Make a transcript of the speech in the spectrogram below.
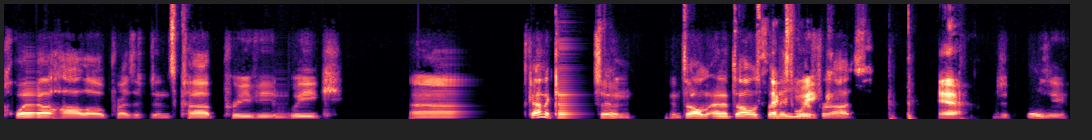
Quail Hollow President's Cup preview week. Uh, it's kind of coming soon. It's all and it's almost been a year week. for us. yeah. Just crazy.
